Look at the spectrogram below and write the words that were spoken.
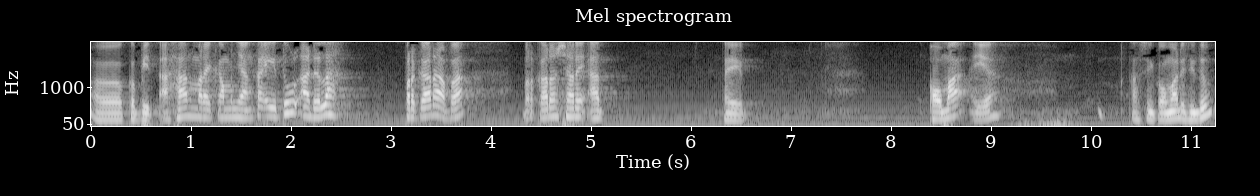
eh, kebid'ahan mereka menyangka itu adalah perkara apa? Perkara syariat Baik. koma ya kasih koma di situ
